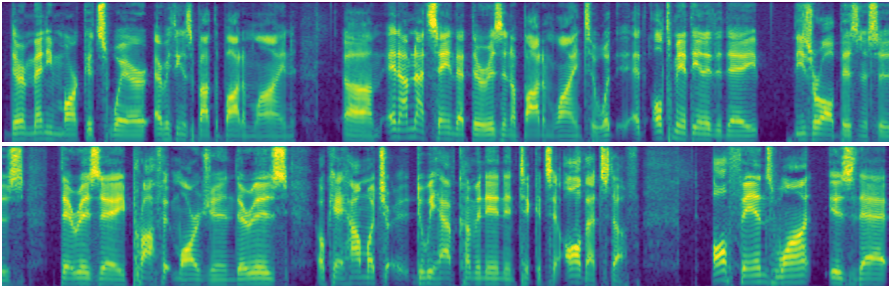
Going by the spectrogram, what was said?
there are many markets where everything is about the bottom line. Um, and I'm not saying that there isn't a bottom line to what. Ultimately, at the end of the day, these are all businesses. There is a profit margin. There is, okay, how much do we have coming in in tickets? All that stuff. All fans want is that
